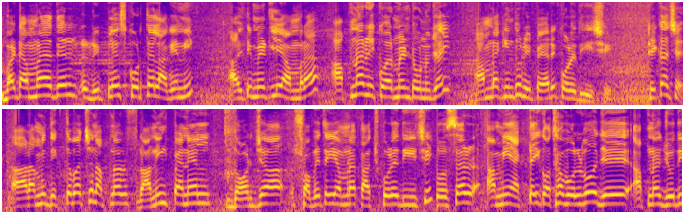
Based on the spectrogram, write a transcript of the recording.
বাট আমরা এদের রিপ্লেস করতে লাগেনি। আলটিমেটলি আমরা আপনার রিকোয়ারমেন্ট অনুযায়ী আমরা কিন্তু রিপেয়ারে করে দিয়েছি। ঠিক আছে আর আমি দেখতে পাচ্ছেন আপনার রানিং প্যানেল দরজা সবেতেই আমরা কাজ করে দিয়েছি তো স্যার আমি একটাই কথা বলবো যে আপনার যদি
